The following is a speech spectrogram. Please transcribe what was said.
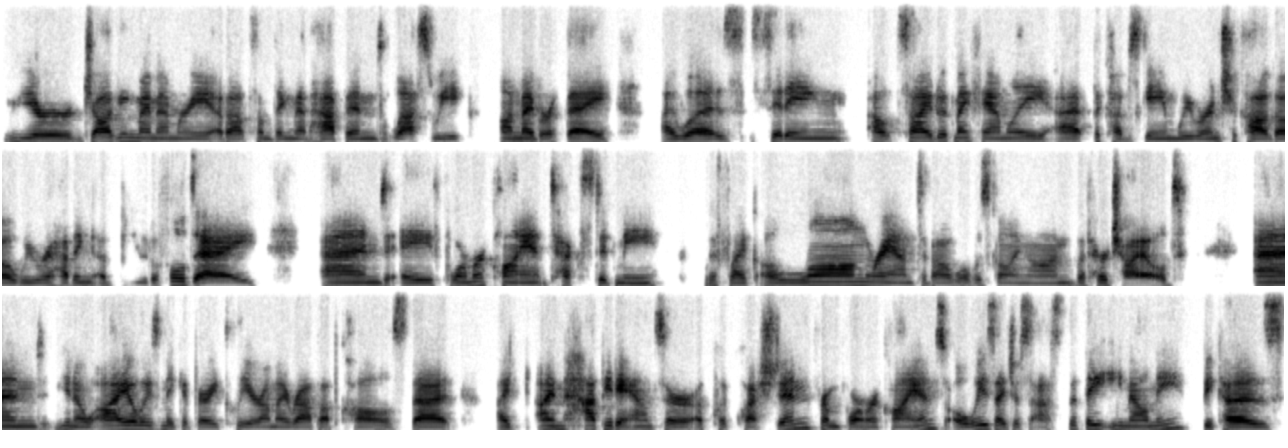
you're jogging my memory about something that happened last week on my birthday. I was sitting outside with my family at the Cubs game. We were in Chicago. We were having a beautiful day. And a former client texted me with like a long rant about what was going on with her child. And, you know, I always make it very clear on my wrap up calls that I, I'm happy to answer a quick question from former clients. Always, I just ask that they email me because,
